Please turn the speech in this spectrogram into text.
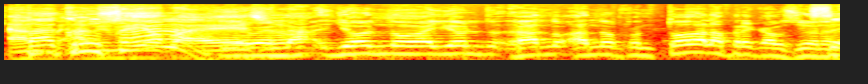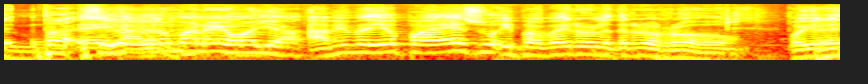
a- para a cruzarla. pa' yo en Nueva York ando, ando con todas las precauciones Se- del mundo. pa- Yo- Ey, yo, a- no manejo allá. A mí me dio para eso y para ver los letreros rojos. Pues yo le, Eh.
